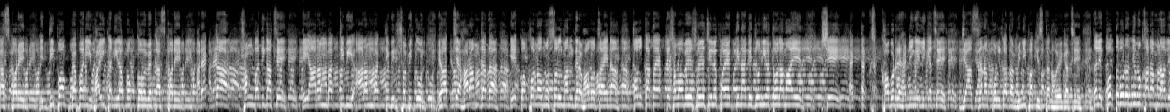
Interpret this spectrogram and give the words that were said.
কাজ করেন। এই দীপক ব্যাপারী ভাইটা নিরপেক্ষভাবে কাজ করেন। আর একটা সাংবাদিক আছে, এই আরামবাগ টিভি, আরামবাগ টিভির ছবিকুল এ হচ্ছে হারামজাদা। এ কখনো মুসলমানদের ভালো চায় না। কলকাতায় একটা সমাবেশ হয়েছিল কয়েকদিন আগে জমিয়ত ওলামায়ের। সে একটা খবরের হেডিং এ লিখেছে যে, আজ যেন কলকাতা মিনি পাকিস্তান হয়ে গেছে। তাহলে কত বড় নিয়ম খারাপ না হলে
